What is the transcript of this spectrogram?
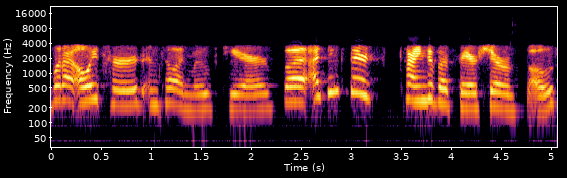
what I always heard until I moved here. But I think there's kind of a fair share of both.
